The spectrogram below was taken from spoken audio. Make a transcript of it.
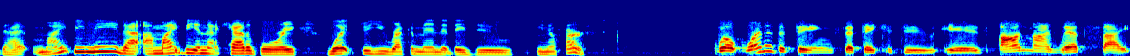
that might be me, that I might be in that category? What do you recommend that they do, you know, first? Well, one of the things that they could do is on my website,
